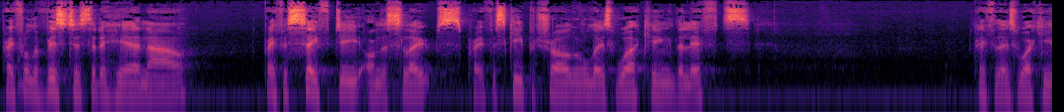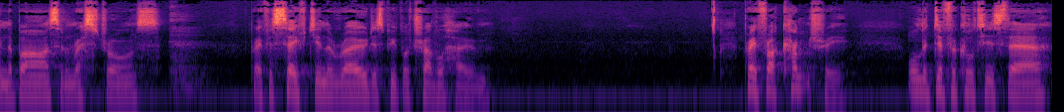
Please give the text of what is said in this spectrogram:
Pray for all the visitors that are here now. Pray for safety on the slopes. Pray for ski patrol and all those working the lifts. Pray for those working in the bars and restaurants. Pray for safety in the road as people travel home. Pray for our country, all the difficulties there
